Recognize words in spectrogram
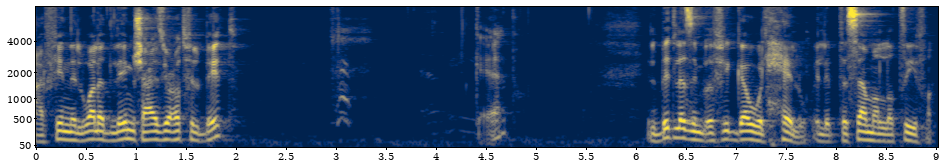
عارفين الولد ليه مش عايز يقعد في البيت؟ كآب. البيت لازم يبقى فيه الجو الحلو الابتسامة اللطيفة.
